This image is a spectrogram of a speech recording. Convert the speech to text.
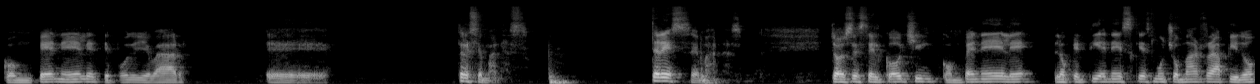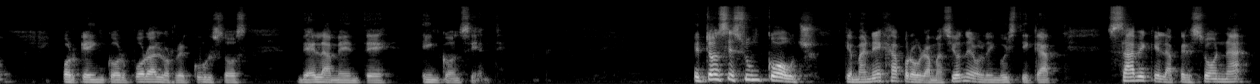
con PNL te puede llevar eh, tres semanas. Tres semanas. Entonces el coaching con PNL lo que tiene es que es mucho más rápido porque incorpora los recursos de la mente inconsciente. Entonces, un coach que maneja programación neurolingüística sabe que la persona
